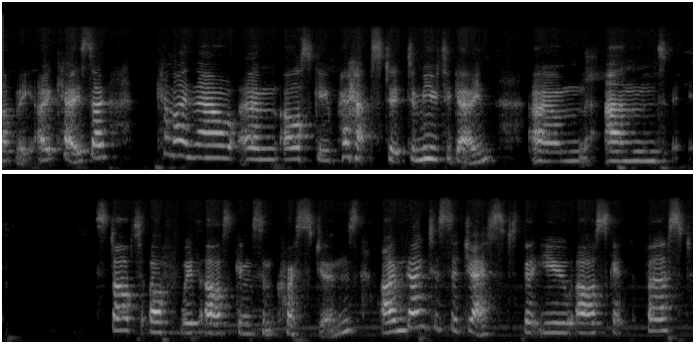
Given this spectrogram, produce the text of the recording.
Lovely. Okay, so can I now um, ask you perhaps to, to mute again um, and start off with asking some questions. I'm going to suggest that you ask at first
